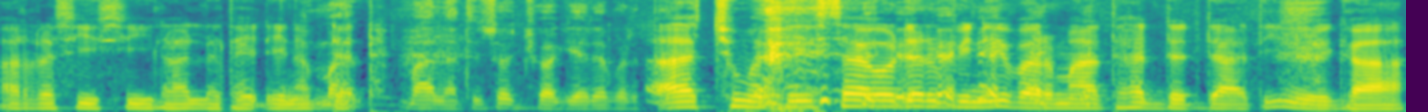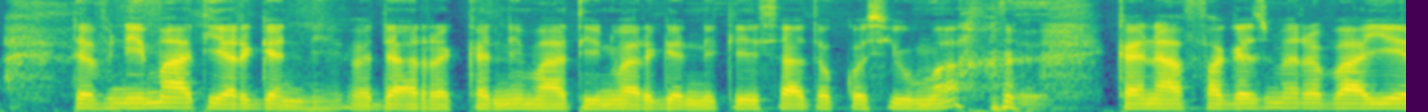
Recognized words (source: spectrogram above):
har'a siisii ilaallata hidheen abdadha. Maalati sochii hagee dabarte. Achuma keessa yoo darbinee barmaata adda addaati nu egaa dafnee maatii arganne wadaan rakkanne maatii nu arganne keessaa tokko si'uma. Kanaaf hagasmara baay'ee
